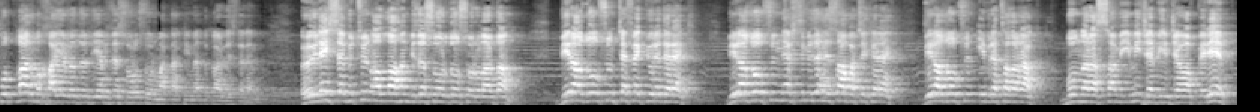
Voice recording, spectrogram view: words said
putlar mı hayırlıdır diye bize soru sormakta kıymetli kardeşlerim. Öyleyse bütün Allah'ın bize sorduğu sorulardan biraz olsun tefekkür ederek, biraz olsun nefsimize hesaba çekerek, biraz olsun ibret alarak bunlara samimice bir cevap verip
